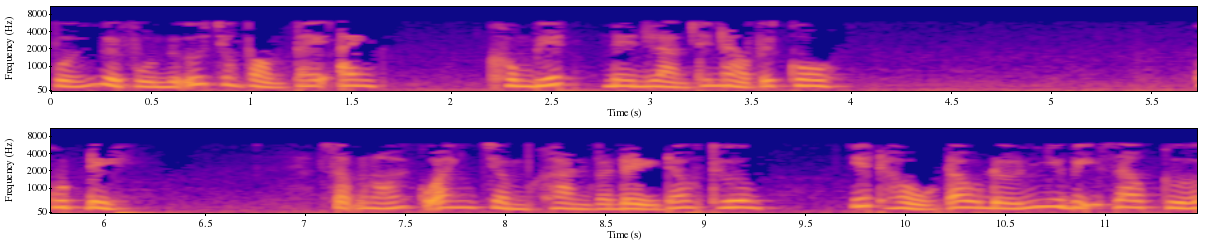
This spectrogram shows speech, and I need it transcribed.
với người phụ nữ trong vòng tay anh không biết nên làm thế nào với cô. Cút đi! Giọng nói của anh trầm khàn và đầy đau thương, yết hầu đau đớn như bị dao cứa.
